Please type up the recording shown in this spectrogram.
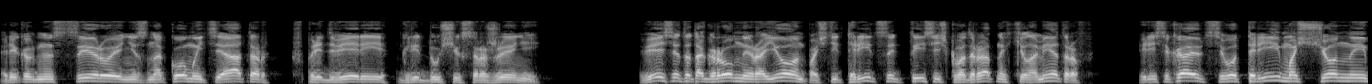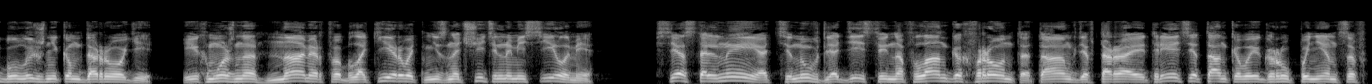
рекогносцируя незнакомый театр в преддверии грядущих сражений. Весь этот огромный район, почти 30 тысяч квадратных километров, пересекают всего три мощенные булыжником дороги, их можно намертво блокировать незначительными силами – все остальные, оттянув для действий на флангах фронта, там, где вторая и третья танковые группы немцев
